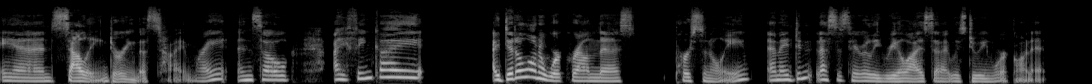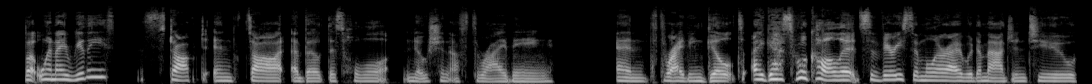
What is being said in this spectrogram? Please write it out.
and selling during this time. Right. And so I think I, I did a lot of work around this personally, and I didn't necessarily realize that I was doing work on it. But when I really stopped and thought about this whole notion of thriving and thriving guilt, I guess we'll call it, so very similar, I would imagine, to,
